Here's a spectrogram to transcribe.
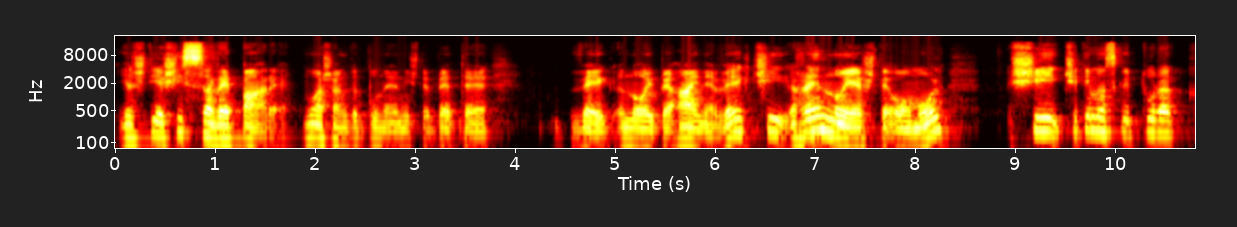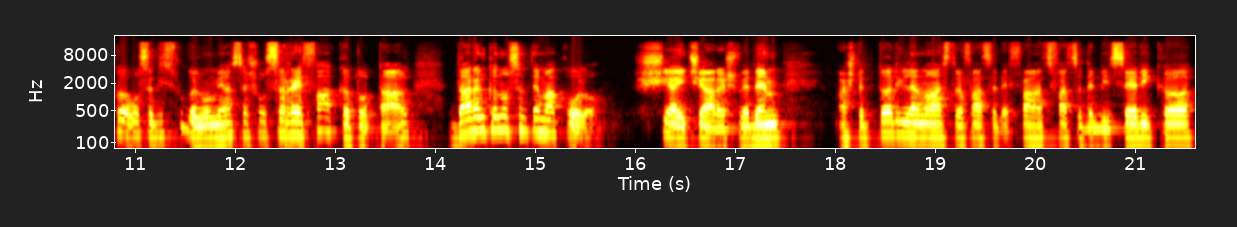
El știe și să repare. Nu așa încât pune niște pete vechi, noi pe haine vechi, ci reînnoiește omul și citim în Scriptură că o să distrugă lumea asta și o să refacă total, dar încă nu suntem acolo. Și aici iarăși vedem așteptările noastre față de frați, față de biserică,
